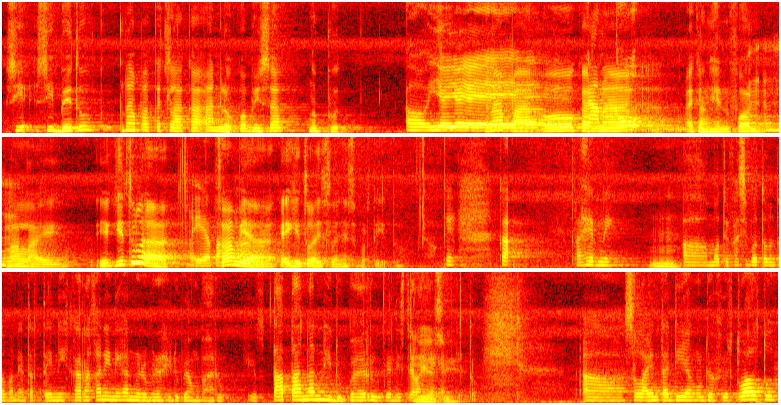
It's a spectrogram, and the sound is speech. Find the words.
si si B tuh kenapa kecelakaan? Loh kok bisa ngebut? Oh iya iya iya iya, kenapa? iya, iya. oh karena eh, megang handphone lalai. Ya gitulah. Iya, paham, paham ya? kayak gitulah istilahnya seperti itu. Oke, Kak, terakhir nih. Hmm. uh, motivasi buat teman-teman entertain nih karena kan ini kan benar-benar hidup yang baru. Gitu. tatanan hidup baru kan istilahnya Iya sih. gitu Uh, selain tadi yang udah virtual tuh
